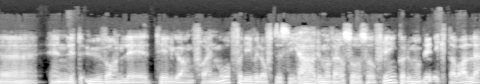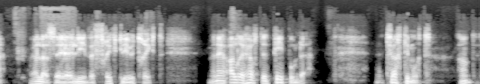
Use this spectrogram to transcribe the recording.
En litt uvanlig tilgang fra en mor, for de vil ofte si ja, du må være så og så flink, og du må bli likt av alle. Ellers er livet fryktelig utrygt. Men jeg har aldri hørt et pip om det. Tvert imot. Sant?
